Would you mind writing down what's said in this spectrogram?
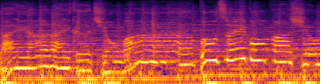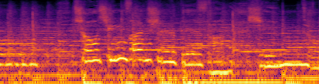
来呀来个酒啊，不醉不罢休。愁情烦事别放心头。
